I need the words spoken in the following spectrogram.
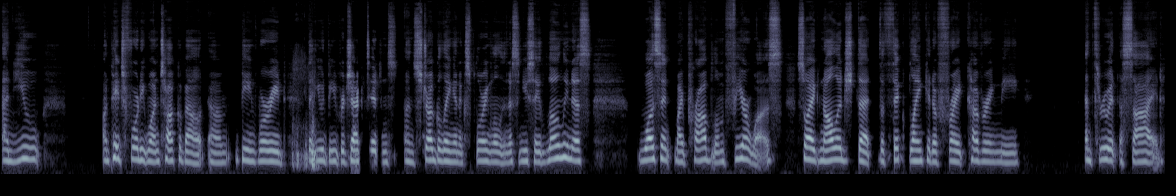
And you on page 41 talk about um, being worried that you would be rejected and, and struggling and exploring loneliness and you say loneliness wasn't my problem fear was. So i acknowledged that the thick blanket of fright covering me and threw it aside.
